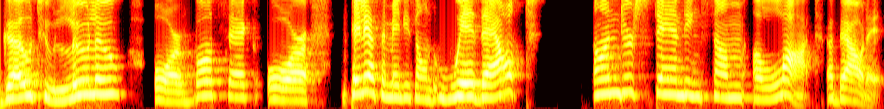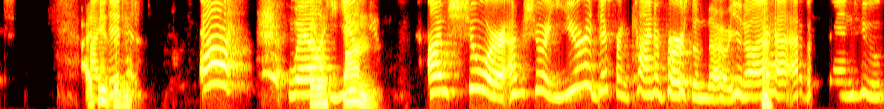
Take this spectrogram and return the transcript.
go to Lulu or Wozzeck or Pelléas and Mélisande without understanding some a lot about it. I, I did. Ah, well, you, I'm sure. I'm sure you're a different kind of person, though. You know, I have a friend who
